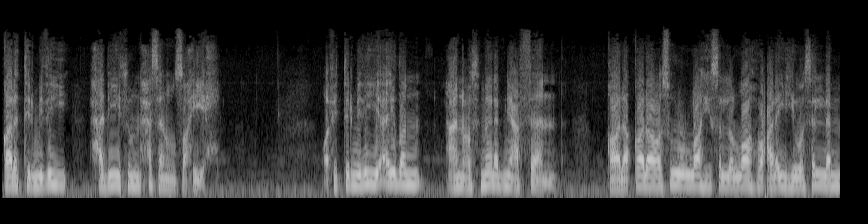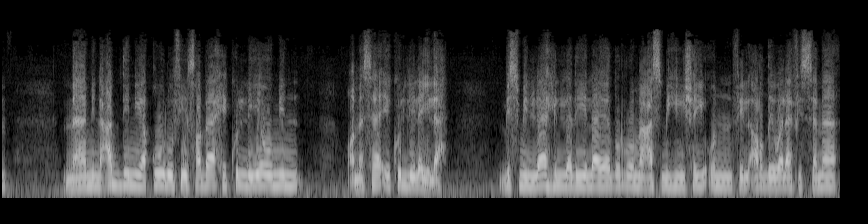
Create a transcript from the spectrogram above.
قال الترمذي حديث حسن صحيح. وفي الترمذي أيضا عن عثمان بن عفان قال قال رسول الله صلى الله عليه وسلم ما من عبد يقول في صباح كل يوم ومساء كل ليلة بسم الله الذي لا يضر مع اسمه شيء في الأرض ولا في السماء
